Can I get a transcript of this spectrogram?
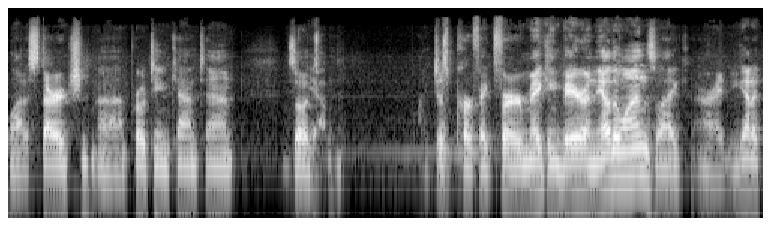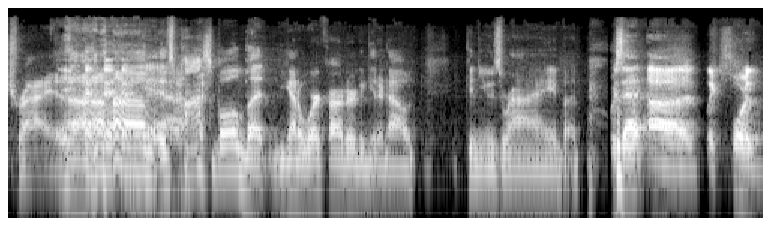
a lot of starch, uh, protein content. So it's Yeah. like just perfect for making beer. And the other ones, like, all right, you got to try. Yeah. Um, It's possible, but you got to work harder to get it out. You can use rye, but Was that uh, like for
